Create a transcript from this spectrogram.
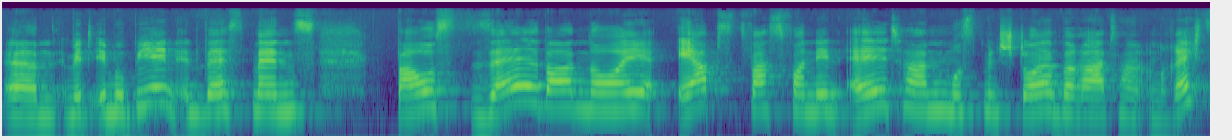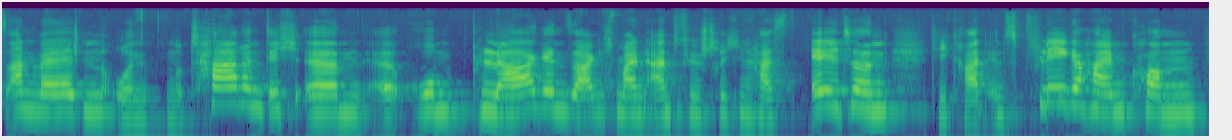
ähm, mit Immobilieninvestments, baust selber neu, erbst was von den Eltern, musst mit Steuerberatern und Rechtsanwälten und Notaren dich ähm, äh, rumplagen, sage ich mal in Anführungsstrichen, hast Eltern, die gerade ins Pflegeheim kommen,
